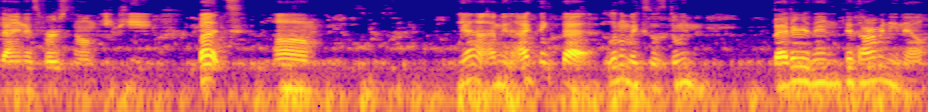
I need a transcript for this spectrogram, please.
Dinah's first um, EP. But, um, yeah, I mean, I think that Little Mix was doing better than Fifth Harmony now.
